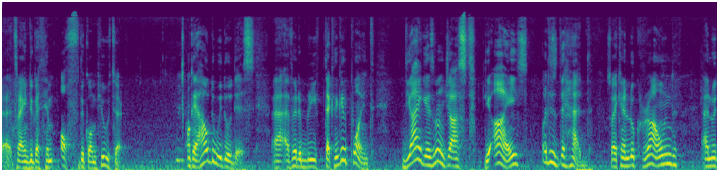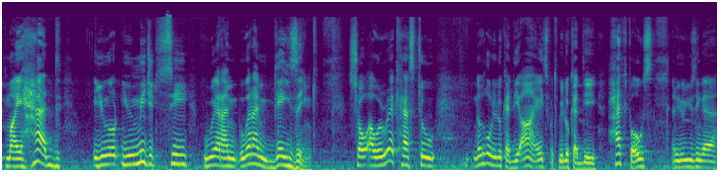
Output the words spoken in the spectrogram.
uh, trying to get him off the computer. Okay, how do we do this? Uh, a very brief technical point. The eye is not just the eyes, but it's the head. So I can look round, and with my head, you, you immediately see where I'm, where I'm gazing. So our rec has to not only look at the eyes, but we look at the head pose, and we're using a,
